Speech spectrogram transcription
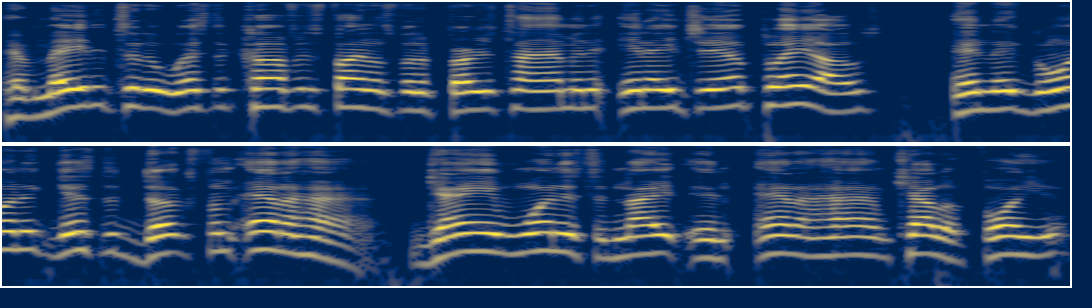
have made it to the Western Conference Finals for the first time in the NHL playoffs, and they're going against the Ducks from Anaheim. Game one is tonight in Anaheim, California.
